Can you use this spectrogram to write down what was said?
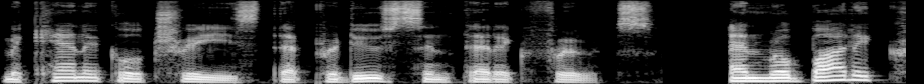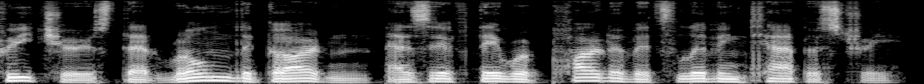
mechanical trees that produced synthetic fruits and robotic creatures that roamed the garden as if they were part of its living tapestry.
